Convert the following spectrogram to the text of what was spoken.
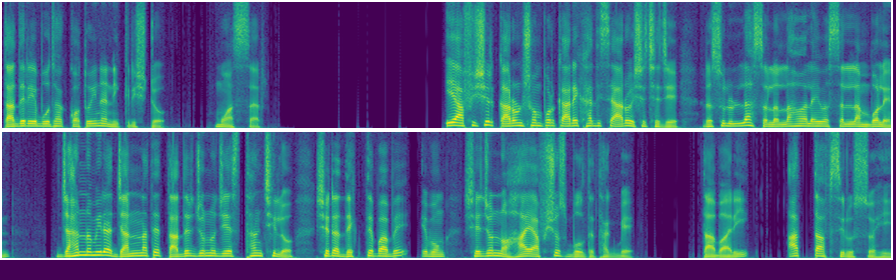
তাদের এ বোঝা কতই না নিকৃষ্ট? মুয়াস্সার। এ আফিসের কারণ সম্পর্কে আরেক হাদিসে আরও এসেছে যে, রসুলুল্লাহ সাল্লাহ আলাইসাল্লাম বলেন জাহান্নমীরা জান্নাতে তাদের জন্য যে স্থান ছিল, সেটা দেখতে পাবে এবং সেজন্য হায় আফসোস বলতে থাকবে। তাবারি আত্মাফসিরুসহি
